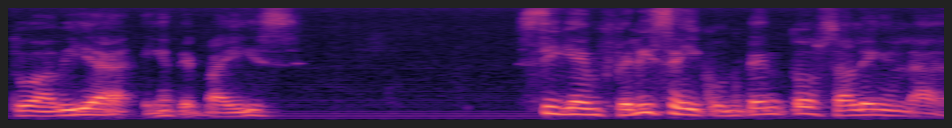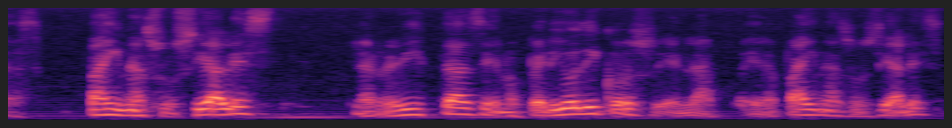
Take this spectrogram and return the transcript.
Todavía en este país siguen felices y contentos, salen en las páginas sociales, las revistas, en los periódicos, en las páginas sociales.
